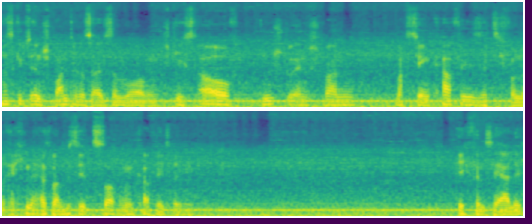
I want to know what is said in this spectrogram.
Was gibt's Entspannteres als am Morgen? Stehst auf, duschst du entspannt, machst dir einen Kaffee, setzt dich vor den Rechner, erstmal ein bisschen zocken und Kaffee trinken. Ich find's herrlich.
